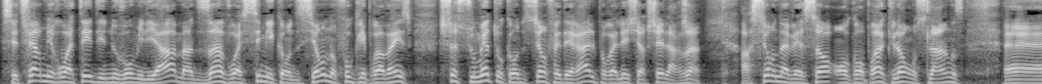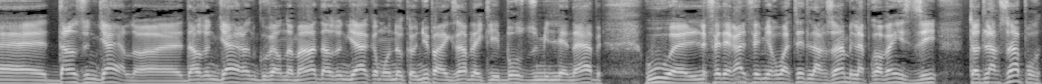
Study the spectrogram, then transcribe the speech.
c'est de faire miroiter des nouveaux milliards, mais en disant, voici mes conditions. Donc, il faut que les provinces se soumettent aux conditions fédérales pour aller chercher l'argent. Alors, si on avait ça, on comprend que là, on se lance euh, dans une guerre, euh, dans une guerre entre gouvernements, dans une guerre comme on a connu, par exemple, avec les bourses du millénaire, où le fédéral fait miroiter de l'argent, mais la province dit, t'as de l'argent pour,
